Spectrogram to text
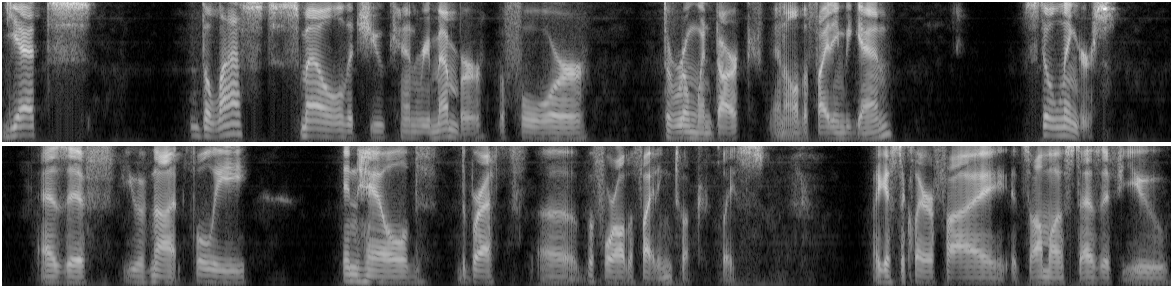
Yet, the last smell that you can remember before the room went dark and all the fighting began still lingers, as if you have not fully inhaled the breath uh, before all the fighting took place. I guess to clarify, it's almost as if you,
